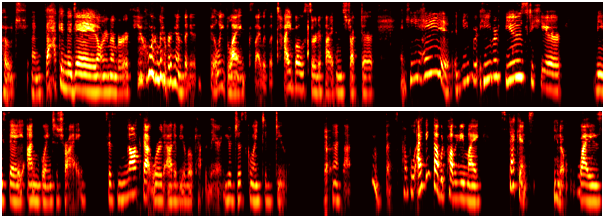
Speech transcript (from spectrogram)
coach, and back in the day, I don't remember if you remember him, but it, Billy Blanks. I was a Tae Bo certified instructor and he hated and he he refused to hear me say i'm going to try says knock that word out of your vocabulary you're just going to do yeah. and i thought hmm, that's probably i think that would probably be my second you know wise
